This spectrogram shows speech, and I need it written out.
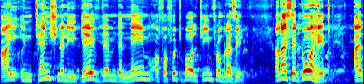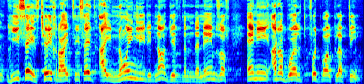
I intentionally gave them the name of a football team from Brazil. And I said, go ahead. And he says, Sheikh writes, he says, I knowingly did not give them the names of any Arab world football club team.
